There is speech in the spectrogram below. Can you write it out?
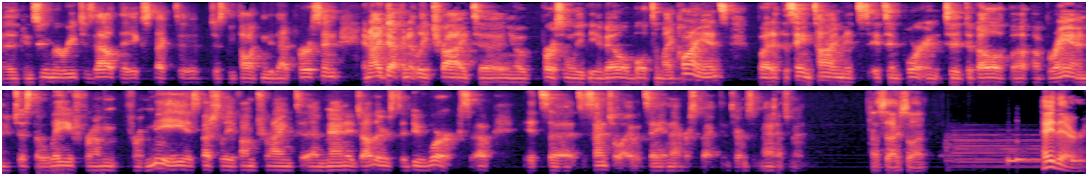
uh, the consumer reaches out, they expect to just be talking to that person. And I definitely try to, you know, personally be available to my clients, but at the same time, it's it's important to develop a, a brand just away from from me, especially if I'm trying to manage others to do work. So it's uh, it's essential, I would say, in that respect, in terms of management. That's excellent. Hey there,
